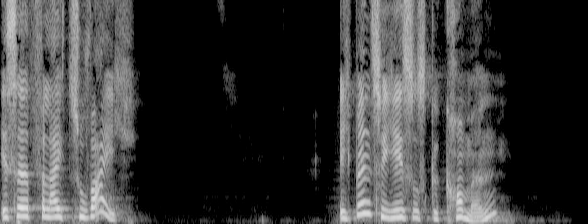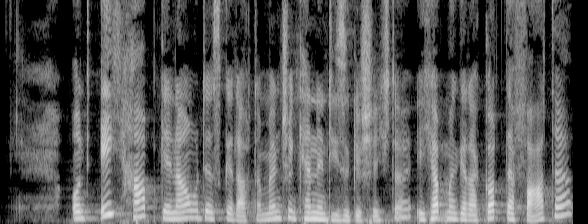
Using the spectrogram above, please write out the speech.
Ist er vielleicht zu weich? Ich bin zu Jesus gekommen Und ich habe genau das gedacht. Und Menschen kennen diese Geschichte. Ich habe mir gedacht, Gott der Vater,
